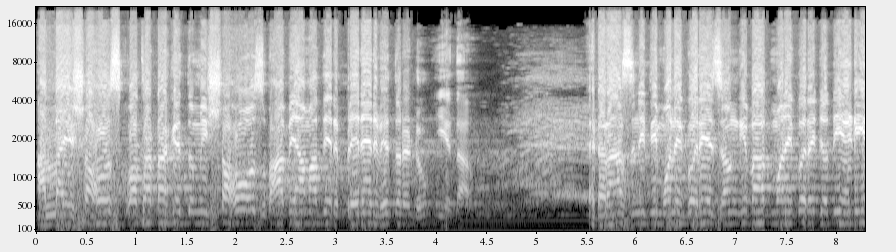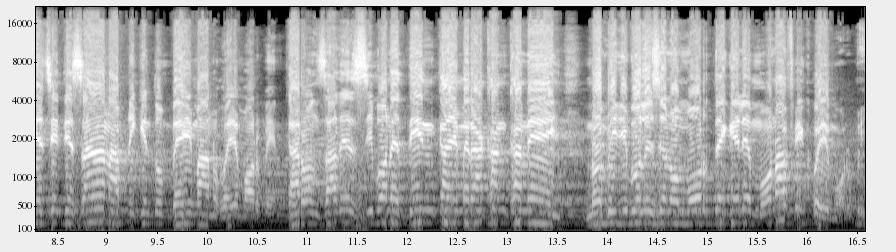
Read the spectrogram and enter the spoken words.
আল্লাহ সহজ কথাটাকে তুমি সহজ ভাবে আমাদের ব্রেনের ভেতরে ঢুকিয়ে দাও। এটা রাজনীতি মনে করে, জঙ্গিবাদ মনে করে যদি এড়িয়ে যেতে চান, আপনি কিন্তু বেঈমান হয়ে মরবেন। কারণ যাদের জীবনে দিন কায়েমের আকাঙ্ক্ষা নেই, নবীজি বলেছেন, ও মরতে গেলে মোনাফিক হয়ে মরবে।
